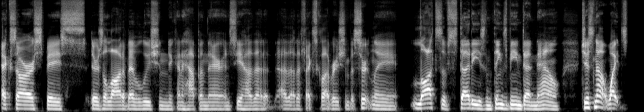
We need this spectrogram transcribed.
XR space, there's a lot of evolution to kind of happen there and see how that how that affects collaboration. But certainly lots of studies and things being done now, just not white,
